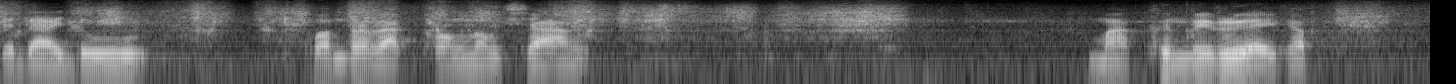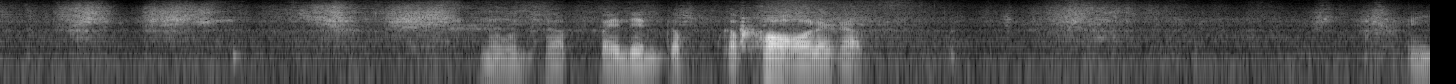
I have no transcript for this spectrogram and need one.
จะได้ดู ความน่ารักของน้องช้าง มากขึ้นเรื่อยๆครับนู่นครับ ไปเล่นกับกับพ่อเลยครับนี่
